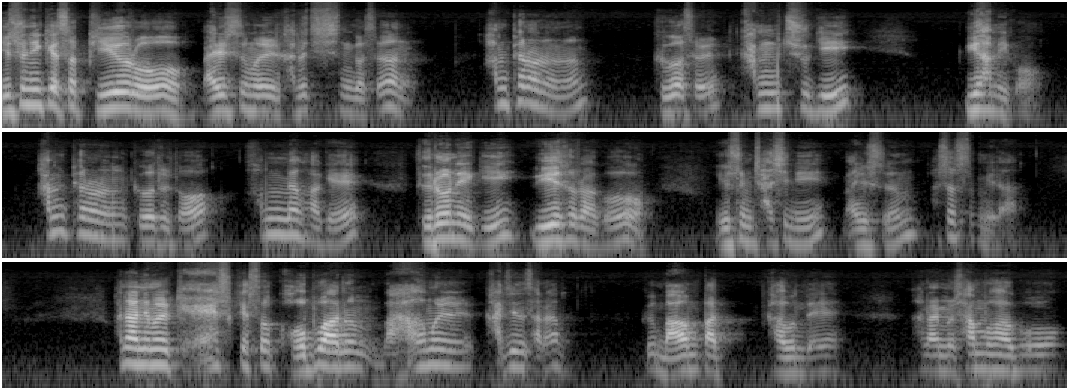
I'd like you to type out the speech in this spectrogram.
예수님께서 비유로 말씀을 가르치신 것은 한편으로는 그것을 감추기 위함이고 한편으로는 그것을 더 선명하게 드러내기 위해서라고 예수님 자신이 말씀하셨습니다. 하나님을 계속해서 거부하는 마음을 가진 사람, 그 마음 가운데 하나님을 사모하고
